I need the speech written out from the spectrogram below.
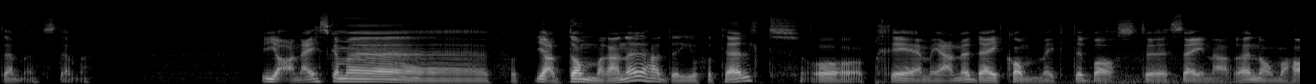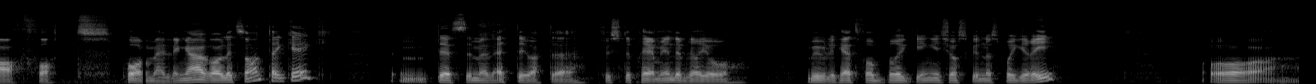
Stemmer, stemmer. Ja, nei, skal vi Ja, dommerne hadde jeg jo fortalt. Og premiene de kommer jeg tilbake til seinere, når vi har fått påmeldinger og litt sånn, tenker jeg. Det som vi vet, er jo at det første premien det blir jo mulighet for brygging i Kioskenes bryggeri. Og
